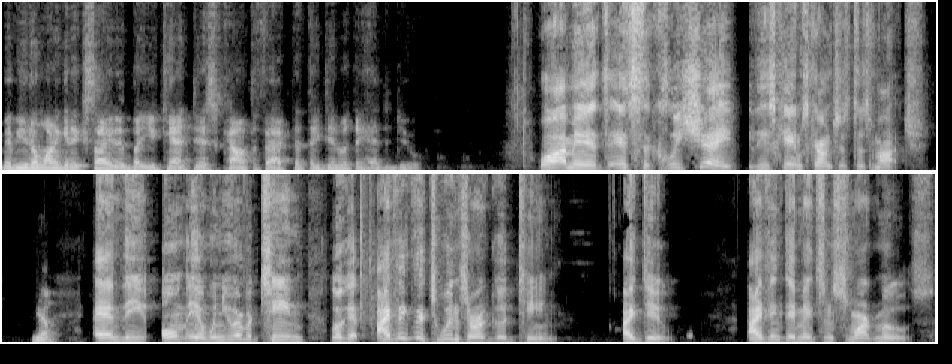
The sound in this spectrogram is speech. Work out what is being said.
maybe you don't want to get excited, but you can't discount the fact that they did what they had to do. Well, I mean, it's it's the cliche. These games count just as much. Yep. And the only when you have a team, look at. I think the Twins are a good team. I do. I think they made some smart moves.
